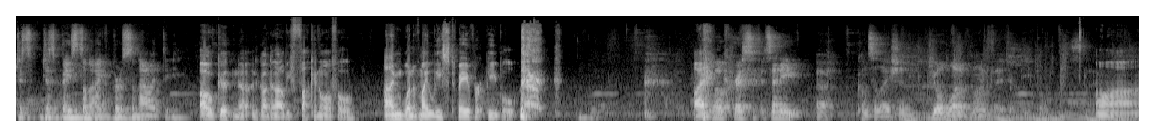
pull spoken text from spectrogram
just just based on like personality. Oh, good no, God no, that'd be fucking awful. I'm one of my least favorite people. I Well, Chris, if it's any uh, consolation, you're one of my favorite people. So. Aw.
